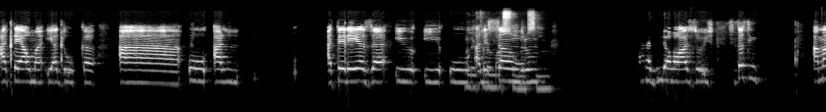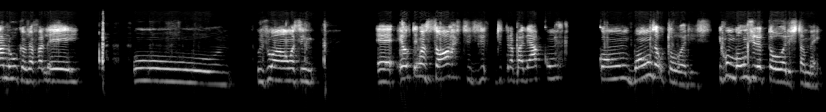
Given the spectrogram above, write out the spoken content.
a Thelma e a Duca, a, o, a, a Tereza e, e o Alessandro, maravilhosos. Então, assim, a Manu, que eu já falei, o, o João, assim, é, eu tenho a sorte de, de trabalhar com, com bons autores e com bons diretores também.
